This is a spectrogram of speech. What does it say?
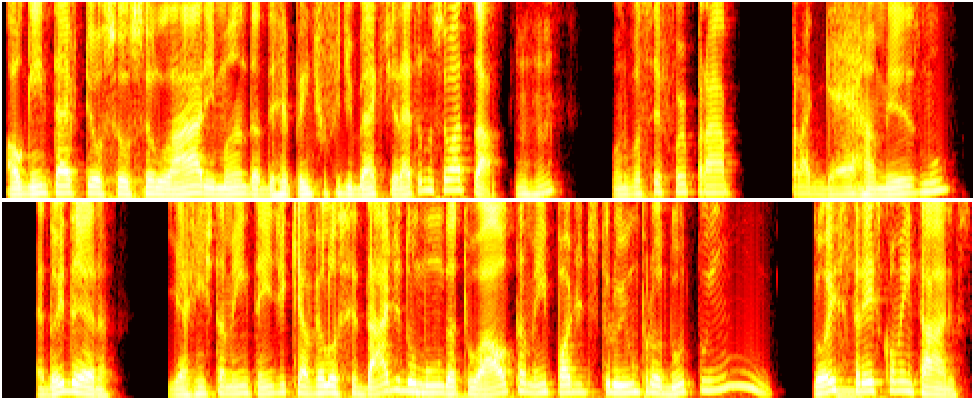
alguém deve ter o seu celular e manda de repente o feedback direto no seu WhatsApp. Uhum. Quando você for pra, pra guerra mesmo, é doideira. E a gente também entende que a velocidade do mundo atual também pode destruir um produto em dois, Sim. três comentários.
